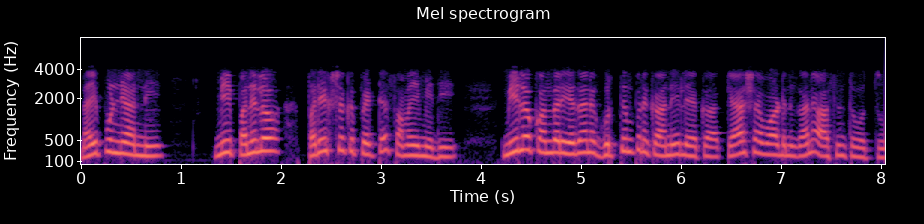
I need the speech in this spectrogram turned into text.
నైపుణ్యాన్ని మీ పనిలో పరీక్షకు పెట్టే సమయం ఇది మీలో కొందరు ఏదైనా గుర్తింపుని కానీ లేక క్యాష్ అవార్డుని కానీ ఆశించవచ్చు.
